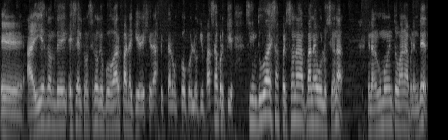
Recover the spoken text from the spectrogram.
eh, ahí es donde ese es el consejo que puedo dar para que deje de afectar un poco lo que pasa, porque sin duda esas personas van a evolucionar. En algún momento van a aprender.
